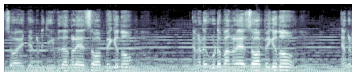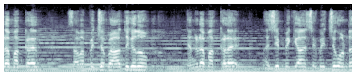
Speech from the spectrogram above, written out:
ഈശോയെ ഞങ്ങളുടെ ജീവിതങ്ങളെ സമർപ്പിക്കുന്നു. ഞങ്ങളുടെ കുടുംബങ്ങളെ സമർപ്പിക്കുന്നു. ഞങ്ങളുടെ മക്കളെ സമർപ്പിച്ച് പ്രാർത്ഥിക്കുന്നു. ഞങ്ങളുടെ മക്കളെ നശിപ്പിക്കാൻ ശ്രമിച്ചുകൊണ്ട്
